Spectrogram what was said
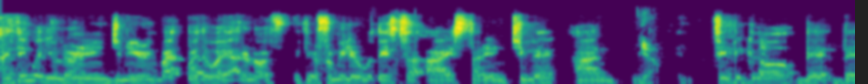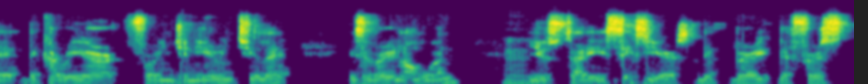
I think what you learn in engineering. By, by the way, I don't know if, if you're familiar with this. I studied in Chile, and yeah, typical the, the the career for engineering in Chile is a very long one. Mm-hmm. You study six years. The very the first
